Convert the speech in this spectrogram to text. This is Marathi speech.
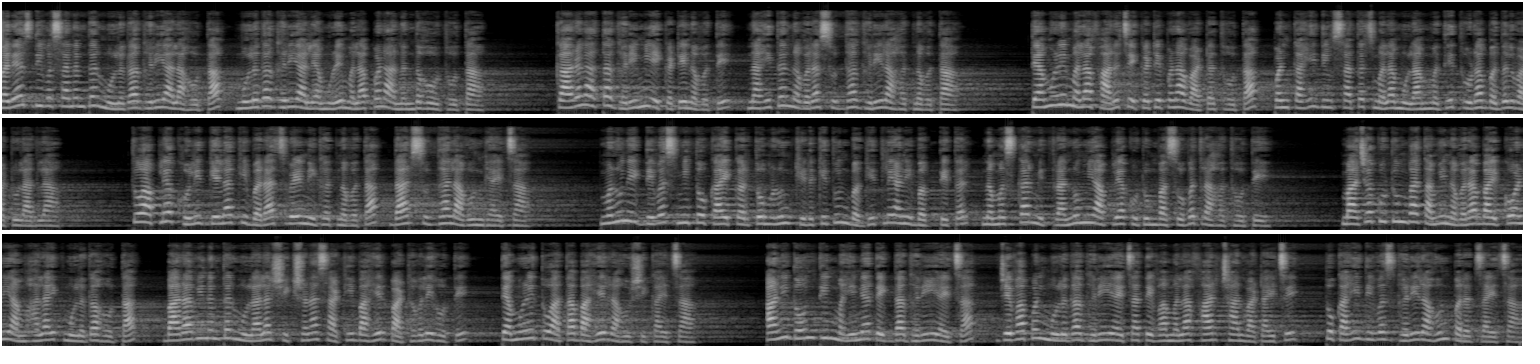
बऱ्याच दिवसानंतर मुलगा घरी आला होता. मुलगा घरी आल्यामुळे मला पण आनंद होत होता. कारण आता घरी मी एकटे नव्हते नाहीतर नवरा सुद्धा घरी राहत नव्हता. त्यामुळे मला फारच एकटेपणा वाटत होता पण काही दिवसातच मला मुलांमध्ये थोडा बदल वाटू लागला. तो आपल्या खोलीत गेला की बराच वेळ निघत नव्हता दार सुद्धा लावून घ्यायचा. म्हणून एक दिवस मी तो काय करतो म्हणून खिडकीतून बघितले आणि बघते तर नमस्कार मित्रांनो मी आपल्या कुटुंबासोबत राहत होते. माझ्या कुटुंबात आम्ही नवरा बायको आणि आम्हाला एक मुलगा होता. बारावी नंतर मुलाला शिक्षणासाठी बाहेर पाठवले होते. त्यामुळे तो आता बाहेर राहू शिकायचा. आणि दोन तीन महिन्यात एकदा घरी यायचा. जेव्हा पण मुलगा घरी यायचा तेव्हा मला फार छान वाटायचे. तो काही दिवस घरी राहून परत जायचा.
